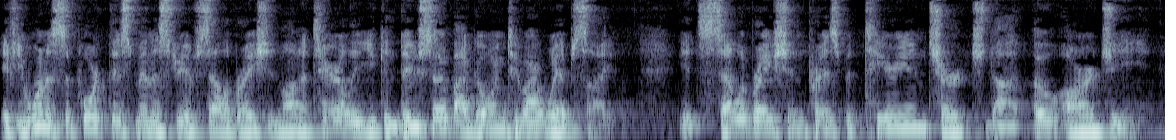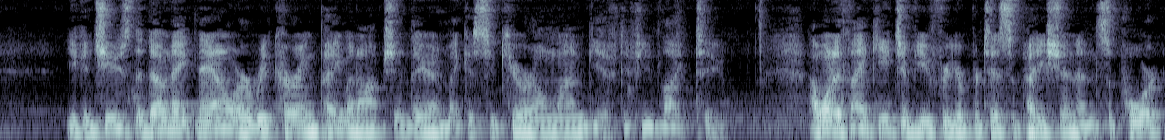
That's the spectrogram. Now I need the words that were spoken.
If you want to support this ministry of celebration monetarily, you can do so by going to our website. It's celebrationpresbyterianchurch.org. You can choose the donate now or recurring payment option there and make a secure online gift if you'd like to. I want to thank each of you for your participation and support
